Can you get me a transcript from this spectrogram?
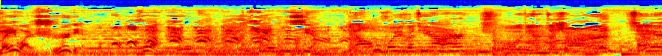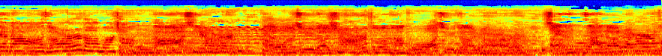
每晚十点，话天下。描绘个天儿，说点子事儿，写大字儿，那么长大心儿。过去的事儿和那过去的人儿，现在的人儿和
